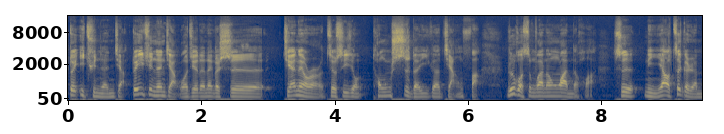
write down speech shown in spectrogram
对一群人讲。对一群人讲，我觉得那个是 general，就是一种通识的一个讲法。如果是 one on one 的话，是你要这个人。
